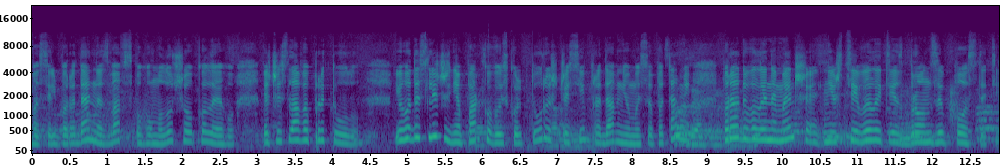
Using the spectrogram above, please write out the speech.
Василь Бородай назвав свого молодшого колегу В'ячеслава Притулу. Його дослідження паркової скульптури з часів прадавньої Месопотамії порадували не менше, ніж ці вилиті з бронзи постаті.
